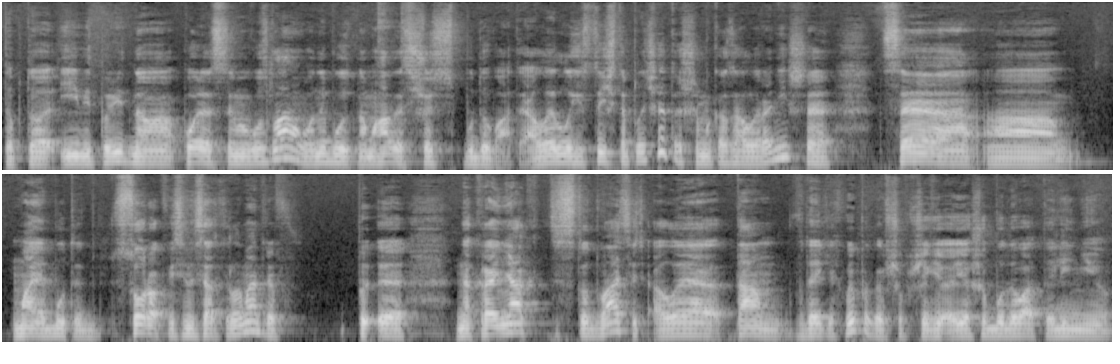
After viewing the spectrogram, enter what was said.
Тобто, і відповідно поряд з цими вузлами вони будуть намагатися щось будувати. Але логістичне плече, те, що ми казали раніше, це а, має бути 40-80 кілометрів е, На крайняк 120, але там в деяких випадках, щоб якщо будувати лінію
